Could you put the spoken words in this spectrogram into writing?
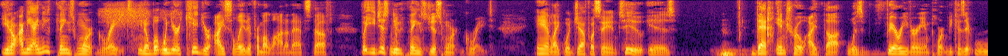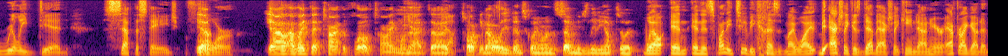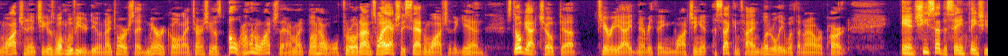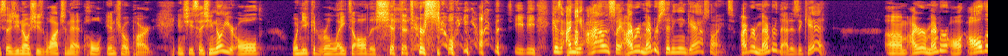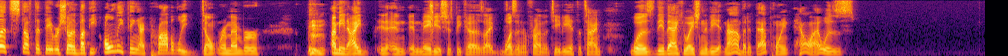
you know, I mean, I knew things weren't great, you know, but when you're a kid, you're isolated from a lot of that stuff, but you just knew things just weren't great. And like what Jeff was saying too is that intro I thought was very, very important because it really did set the stage for. Yeah. Yeah, I, I, like that time, the flow of time on yeah, that, uh, yeah. talking about all the events going on in the seventies leading up to it. Well, and and it's funny too because my wife, actually, because Deb actually came down here after I got done watching it. She goes, "What movie you're doing?" I told her, said Miracle, and I turned, she goes, "Oh, I want to watch that." I'm like, "Well, hell, we'll throw it on." So I actually sat and watched it again. Still got choked up, teary eyed, and everything watching it a second time, literally with an hour part. And she said the same thing. She says, you know, she's watching that whole intro part, and she says, you know, you're old when you could relate to all this shit that they're showing on the TV. Because I mean, I honestly, I remember sitting in gas lines. I remember that as a kid. Um, I remember all, all that stuff that they were showing, but the only thing I probably don't remember, I mean, I, and, and maybe it's just because I wasn't in front of the TV at the time, was the evacuation of Vietnam. But at that point, hell, I was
